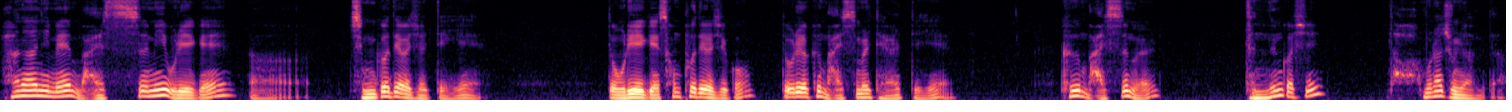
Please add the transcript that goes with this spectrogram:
하나님의 말씀이 우리에게 어, 증거되어질 때에 또 우리에게 선포되어지고 또 우리가 그 말씀을 대할 때에 그 말씀을 듣는 것이 너무나 중요합니다.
